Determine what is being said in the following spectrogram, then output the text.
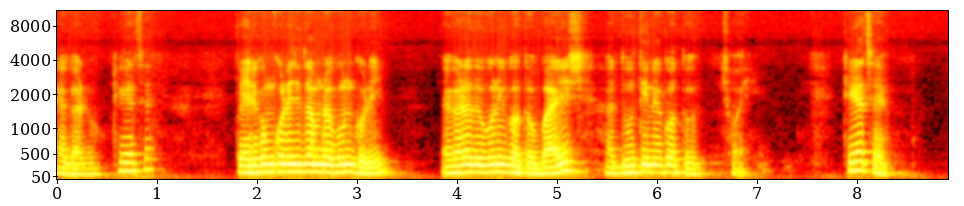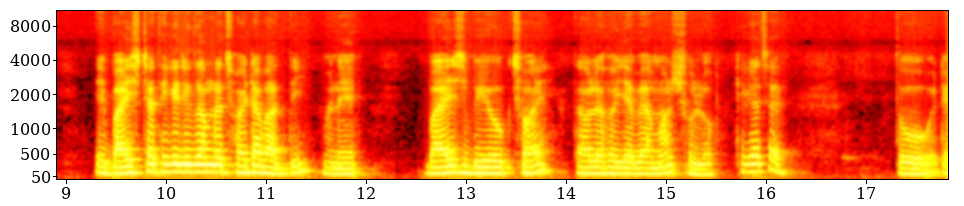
এগারো, ঠিক আছে? তো এরকম করে যদি আমরা গুণ করি, এগারো দুগুণই কত? বাইশ, আর দু তিনে কত? ছয়। ঠিক আছে? এই বাইশটা থেকে যদি আমরা ছয়টা বাদ দিই মানে বাইশ বিয়োগ ছয়, তাহলে হয়ে যাবে আমার ষোলো, ঠিক আছে? তো এটা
